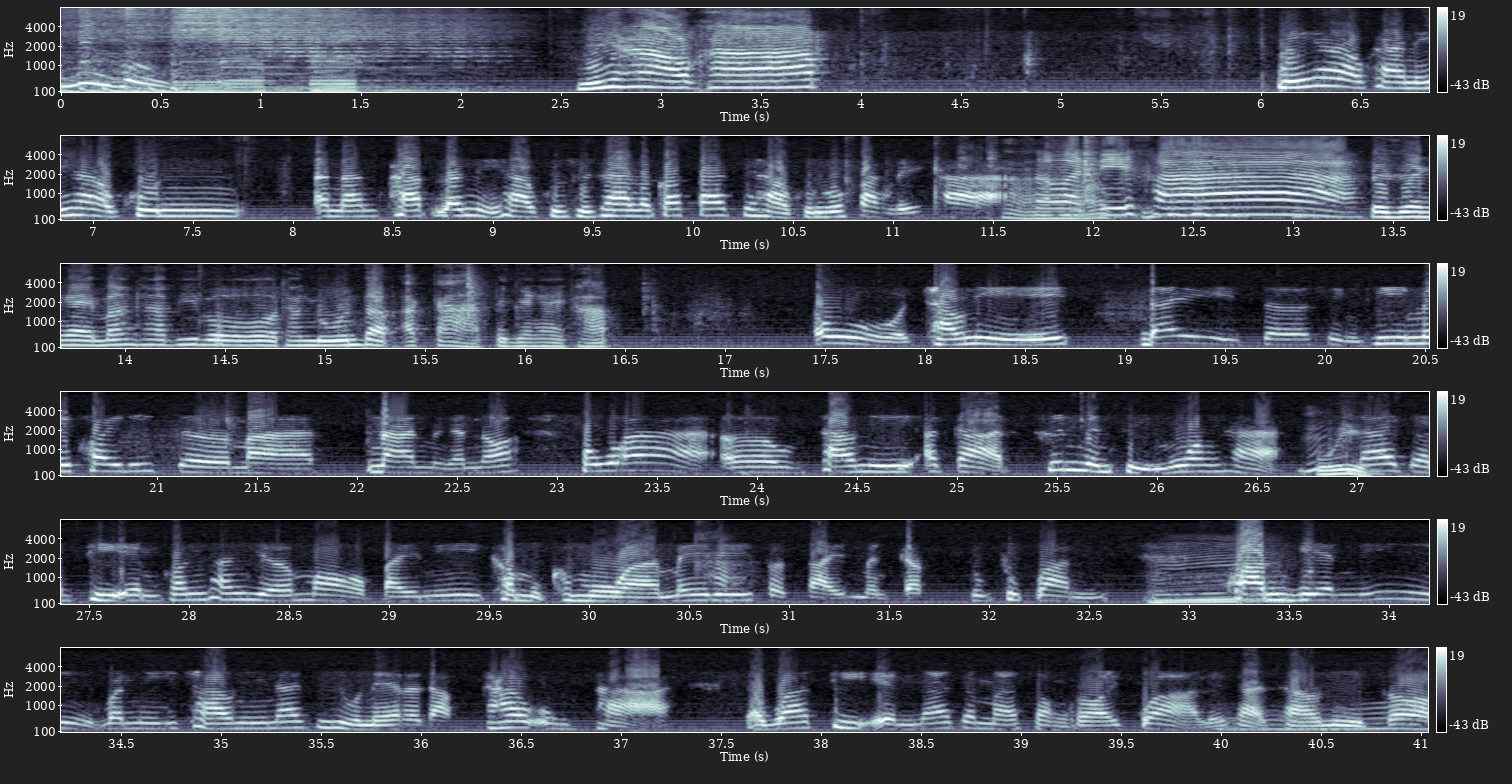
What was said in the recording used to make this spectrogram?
Morning w o r l d นี่ฮาวครับนี่ห่าวค่ะนี่ห่าวคุณอนันต์พัฒน์และหนีห่าวคุณสุชาติแล้วก็ต้าจีห่าวคุณผู้ฟังด้วยค่ะ สวัสดีค่ะ เป็นยังไงบ้างครับพี่โบ ทางนู้นแบบอากาศเป็นยังไงครับ โอ้เช้านี้ ได้เจอสิ่งที่ไม่ค่อยได้เจอมานานเหมือนกันเนาะเพราะว่าเออเช้านี้อากาศขึ้นเป็นสีม่วงค่ะ อุ้ยน่าจะ PM ค่อนข้างเยอะมองออกไปนี่ขมุกขมัวไม่ได้สดใสเหมือนกับทุกๆวัน อืม ความเย็นนี่วันนี้เช้านี้น่าจะอยู่ในระดับ 9 องศา แต่ว่า PM น่าจะมา 200 กว่าเลยค่ะเช้านี้ก็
